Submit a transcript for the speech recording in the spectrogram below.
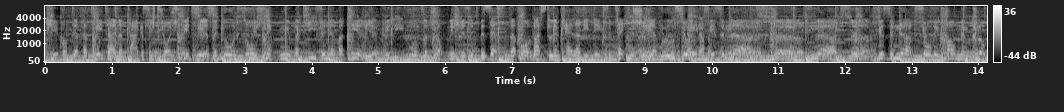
Hier kommt der Vertreter einer Tageslicht-Joint-Spezies. Wenn du uns so, wir stecken immer tief in der Materie. Wir lieben unseren Job nicht, wir sind besessen davon. Basteln im Keller die nächste technische Revolution. Ey, das wir sind Nerds, Nerds, Nerds, Nerds. Wir sind Nerds, yo, willkommen im Club.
